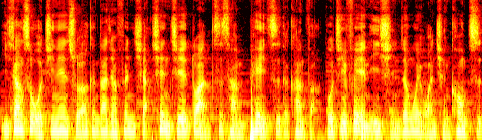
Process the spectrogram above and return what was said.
以上是我今天所要跟大家分享现阶段资产配置的看法。国际肺炎疫情仍未完全控制，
